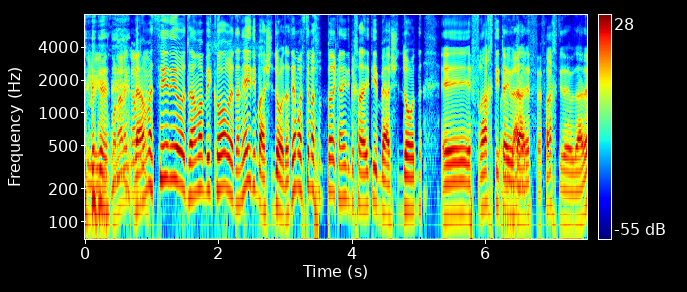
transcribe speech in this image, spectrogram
כאילו היא נכונה לגמרי. למה ציניות? למה ביקורת? אני הייתי באשדוד, אתם רציתם לעשות פרק, אני בכלל הייתי באשדוד, אה, הפרחתי את הי"א, הפרחתי את הי"א,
